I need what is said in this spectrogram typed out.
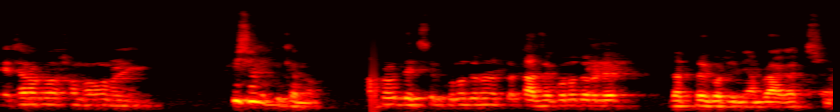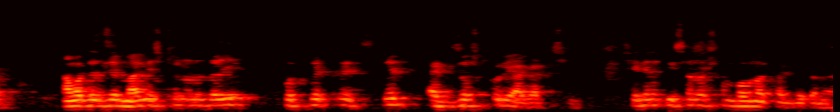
এছাড়াও কোনো সম্ভাবনা নেই? কিসের কেন? আপনারা দেখছেন কোনো ধরনের তো কাজে কোনো ধরনের ব্যত্যয় ঘটেনি আমরা আগাচ্ছি। আমাদের যে মাইলস্টোন অনুযায়ী প্রত্যেকটা স্টেপ অ্যাডজাস্ট করে আগাচ্ছি। সেখানে পিছানোর সম্ভাবনা থাকবে কেন? না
